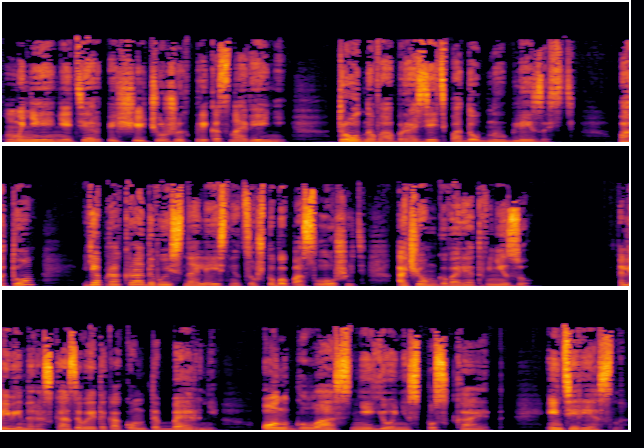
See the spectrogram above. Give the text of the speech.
Мне, не терпящей чужих прикосновений, трудно вообразить подобную близость. Потом я прокрадываюсь на лестницу, чтобы послушать, о чем говорят внизу. Левина рассказывает о каком-то Берне, он глаз с нее не спускает. Интересно,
